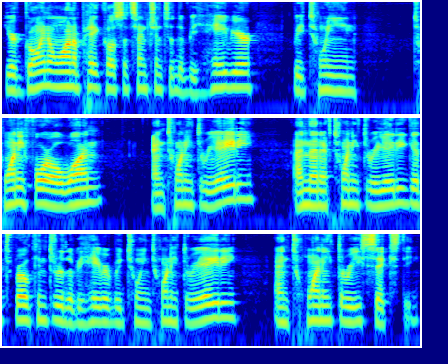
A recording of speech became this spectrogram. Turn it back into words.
you're going to want to pay close attention to the behavior between 2401 and 2380. And then if 2380 gets broken through the behavior between 2380 and 2360.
